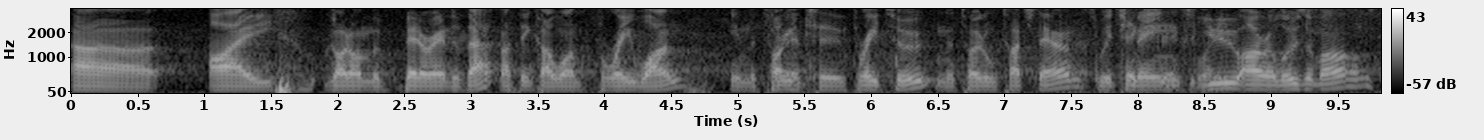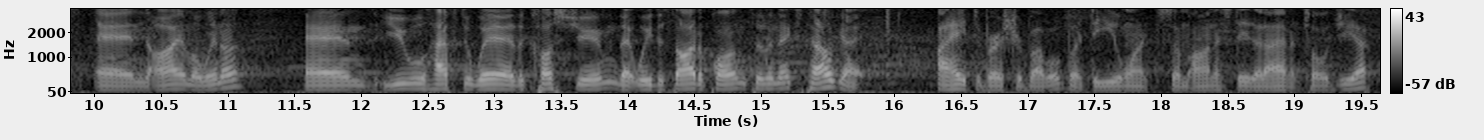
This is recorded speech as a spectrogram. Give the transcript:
Uh, I got on the better end of that. I think I won 3 1 in the to- 3-2. 3 2 in the total touchdowns, which pick means six you are a loser, Miles, and I am a winner. And you will have to wear the costume that we decide upon to the next tailgate. I hate to burst your bubble, but do you want some honesty that I haven't told you yet?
